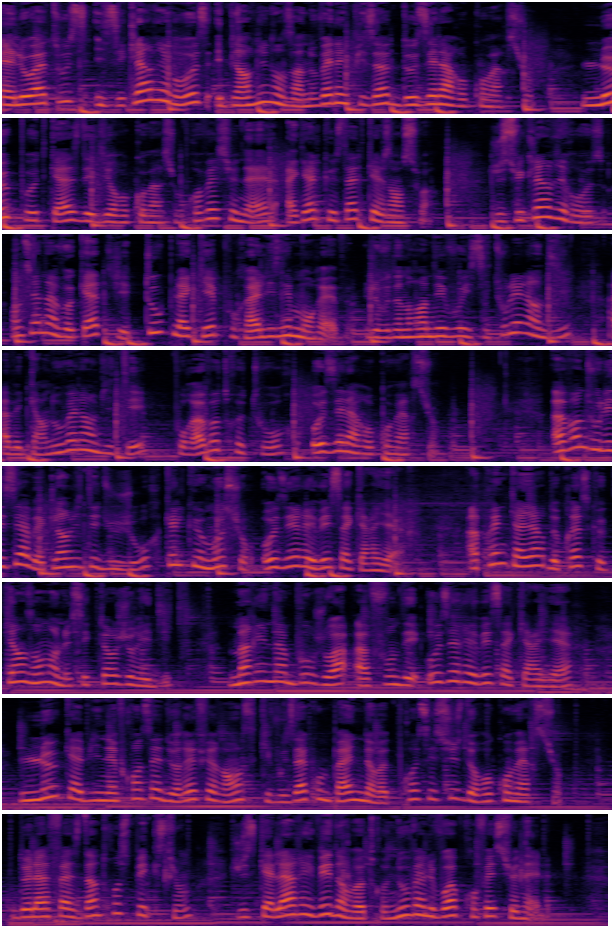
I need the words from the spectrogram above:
Hello à tous, ici Claire Virose et bienvenue dans un nouvel épisode d'Oser la reconversion, le podcast dédié aux reconversions professionnelles à quelques stades qu'elles en soient. Je suis Claire Virose, ancienne avocate, j'ai tout plaqué pour réaliser mon rêve. Je vous donne rendez-vous ici tous les lundis avec un nouvel invité pour à votre tour oser la reconversion. Avant de vous laisser avec l'invité du jour, quelques mots sur oser rêver sa carrière. Après une carrière de presque 15 ans dans le secteur juridique, Marina Bourgeois a fondé Oser rêver sa carrière, le cabinet français de référence qui vous accompagne dans votre processus de reconversion, de la phase d'introspection jusqu'à l'arrivée dans votre nouvelle voie professionnelle.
